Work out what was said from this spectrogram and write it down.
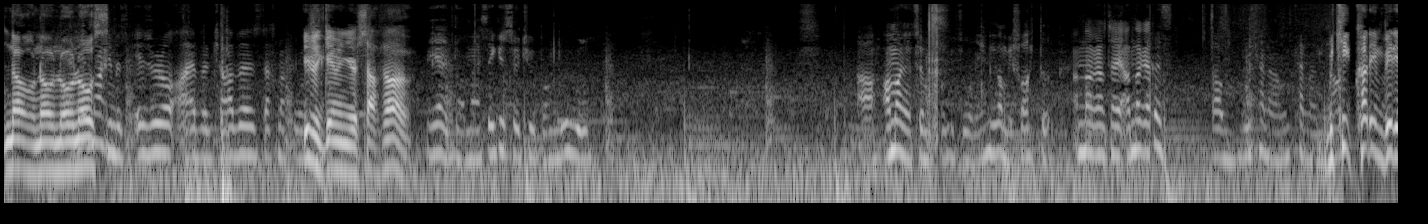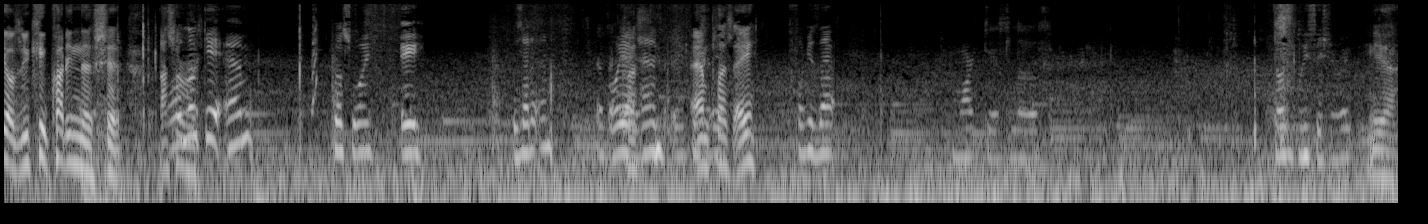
No, no, no, no. My name is Israel Ivan Chavez. That's not cool. You're just giving yourself up. Yeah, dumbass. They can search you up on Google. Uh, I'm not gonna tell my fucking full name. You got me fucked up. I'm not gonna tell you. I'm not gonna. Cause um, we kind of, we kind of. We keep cutting videos. We keep cutting this shit. That's Oh, what look we're. at M plus Y A. Is that an M? oh yeah, plus- M. M plus A. The fuck is that? Marcus Love. That was police station, right? Yeah.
